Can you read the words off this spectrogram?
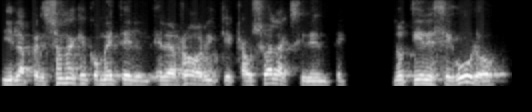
y la persona que comete el error y que causó el accidente no tiene seguro,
